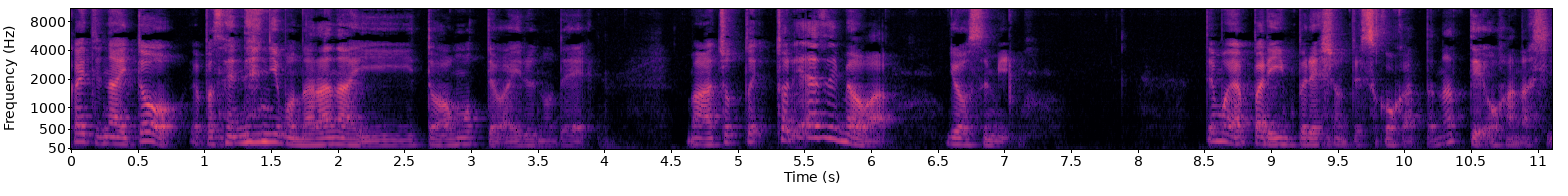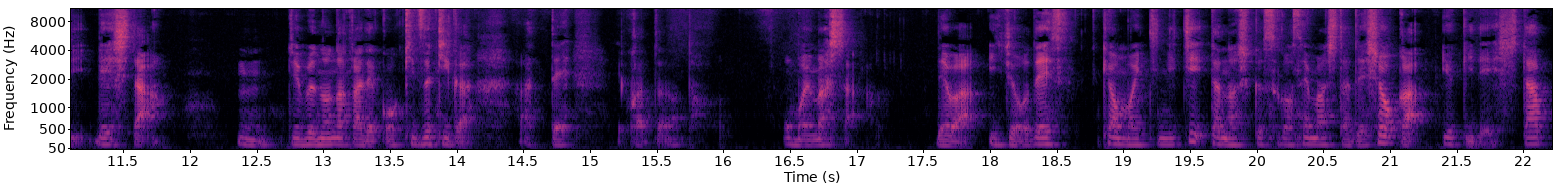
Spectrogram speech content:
書いてないと、やっぱ宣伝にもならないとは思ってはいるので、まあちょっと、とりあえず今は様子見。でもやっぱりインプレッションってすごかったなっていうお話でした。うん。自分の中でこう気づきがあってよかったなと思いました。では以上です。今日も一日楽しく過ごせましたでしょうか？ゆきでした。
